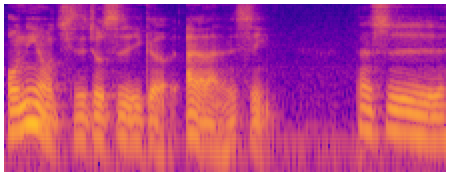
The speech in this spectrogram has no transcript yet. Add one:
O'Neal 其实就是一个爱尔兰的姓，但是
